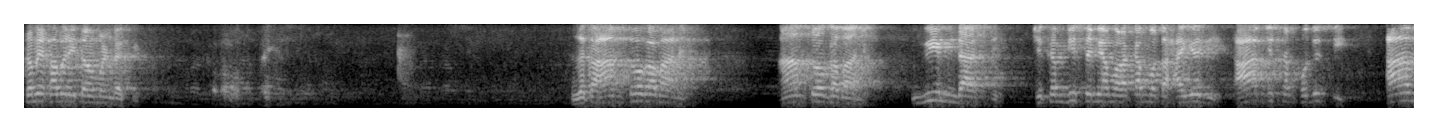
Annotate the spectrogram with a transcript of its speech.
کومه خبرې ته منډه کې ځکه عام توګه باندې عام توګه باندې ویم داسې چې کوم جسم یا مرکب متحیزي عام جسم خودسي عام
